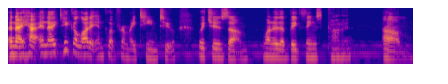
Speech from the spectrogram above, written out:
and i ha and i take a lot of input from my team too which is um one of the big things got it. um,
